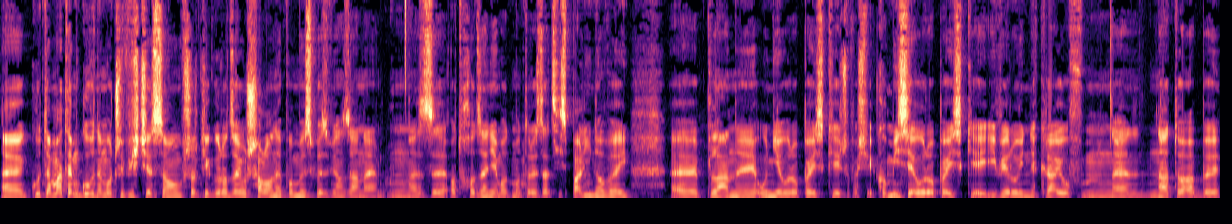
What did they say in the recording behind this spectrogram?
E, ku tematem głównym oczywiście są wszelkiego rodzaju szalone pomysły związane mm, z odchodzeniem od motoryzacji spalinowej, e, plany Unii Europejskiej, czy właściwie Komisji Europejskiej i wielu innych krajów mm, na to, aby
